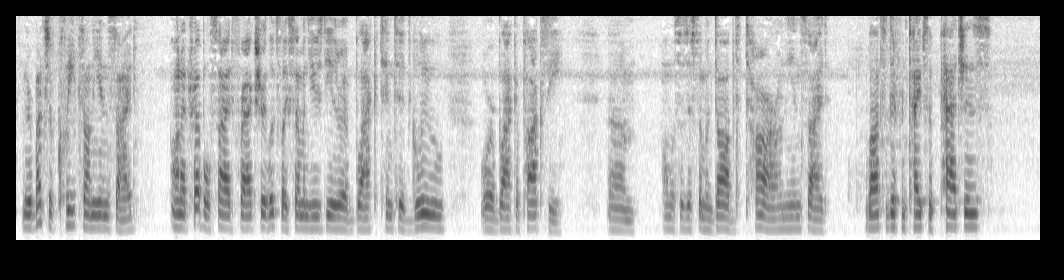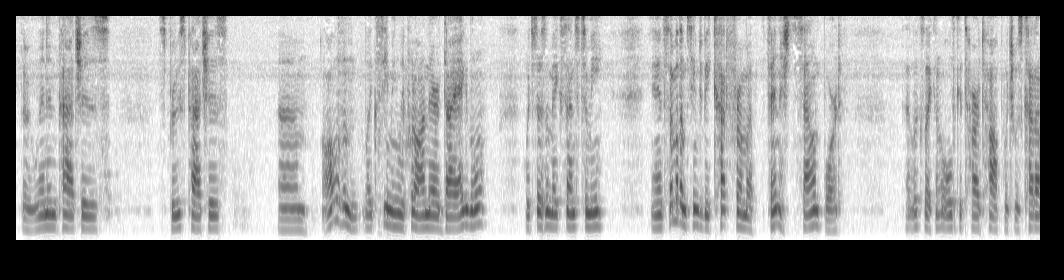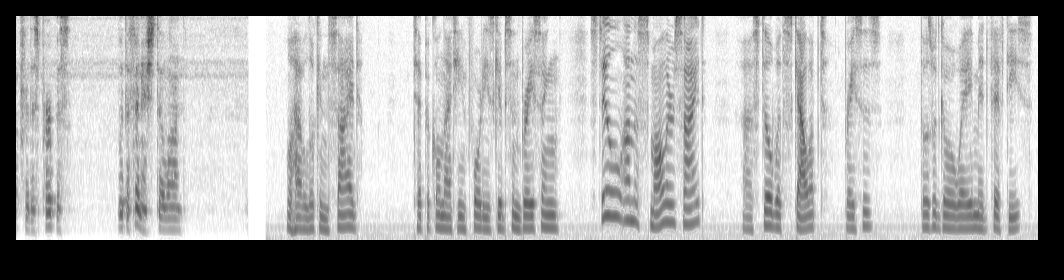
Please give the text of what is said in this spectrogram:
And there are a bunch of cleats on the inside. On a treble side fracture, it looks like someone used either a black tinted glue or a black epoxy. Um, almost as if someone daubed tar on the inside. Lots of different types of patches. They're linen patches, spruce patches. Um, all of them like seemingly put on there diagonal, which doesn't make sense to me. And some of them seem to be cut from a finished soundboard. That looks like an old guitar top which was cut up for this purpose, with the finish still on. We'll have a look inside. Typical 1940s Gibson bracing, Still on the smaller side, uh, still with scalloped braces. Those would go away mid 50s.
